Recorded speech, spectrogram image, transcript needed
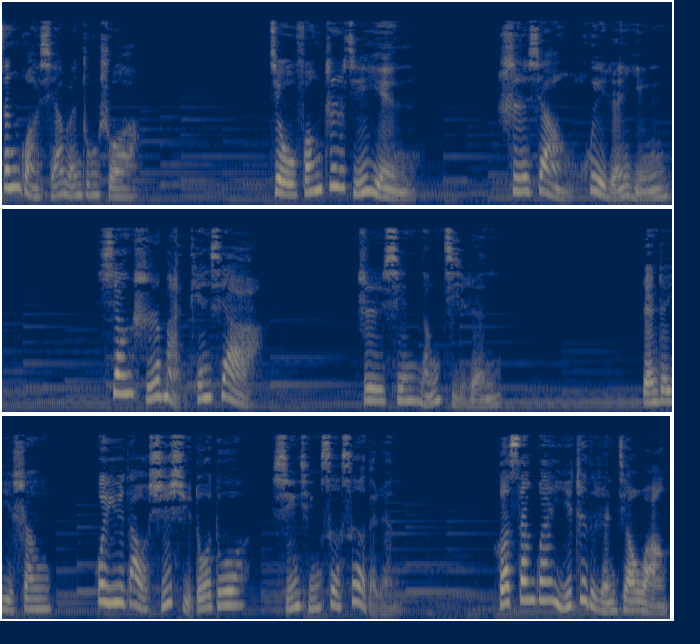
增广贤文中说：“酒逢知己饮，诗向会人吟。相识满天下，知心能几人？”人这一生会遇到许许多多、形形色色的人，和三观一致的人交往，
